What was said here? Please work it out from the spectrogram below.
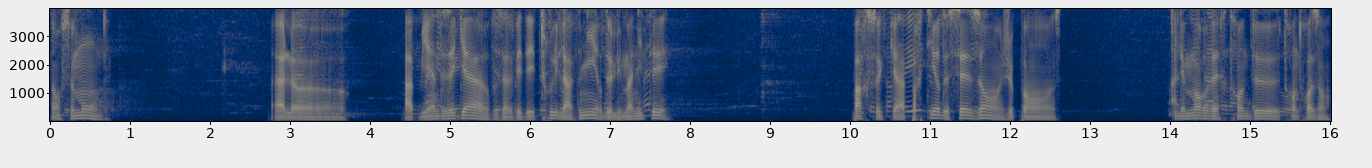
dans ce monde, alors, à bien des égards, vous avez détruit l'avenir de l'humanité. Parce qu'à partir de 16 ans, je pense, qu'il est mort vers 32, 33 ans.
